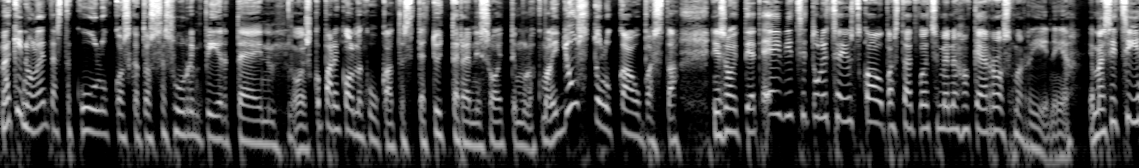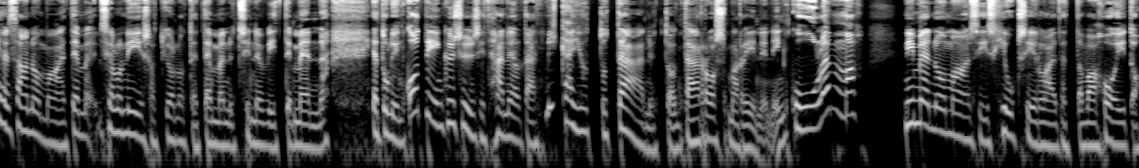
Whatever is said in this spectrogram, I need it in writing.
Mäkin olen tästä kuullut, koska tuossa suurin piirtein, olisiko pari-kolme kuukautta sitten tyttäreni soitti mulle, kun mä olin just tullut kaupasta, niin soitti, että ei vitsi, tulit sä just kaupasta, että voit sä mennä hakemaan rosmariinia. Ja mä sitten siihen sanomaan, että mä, siellä on niin isot jonot, että en mä nyt sinne viitti mennä. Ja tulin kotiin, kysyin sitten häneltä, että mikä juttu tämä nyt on, tämä rosmariini, niin kuulemma nimenomaan siis hiuksiin laitettava hoito.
